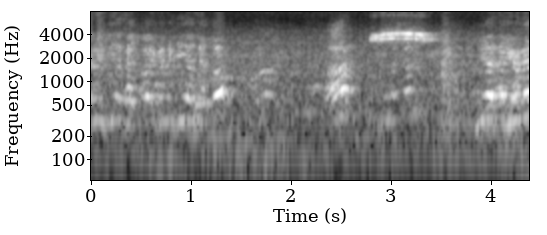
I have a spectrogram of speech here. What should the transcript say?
এখানে কি আছে? তো এখানে কি আছে তো? হ্যাঁ? কি আছে এখানে?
